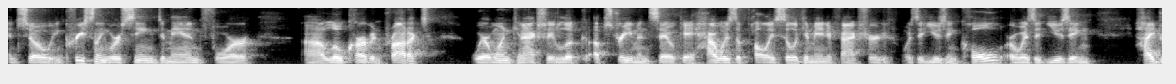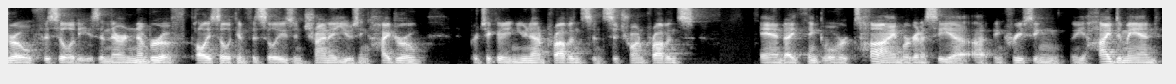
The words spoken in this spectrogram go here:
And so increasingly we're seeing demand for low carbon product where one can actually look upstream and say, okay, how was the polysilicon manufactured? Was it using coal or was it using hydro facilities? And there are a number of polysilicon facilities in China using hydro, particularly in Yunnan province and Sichuan province. And I think over time, we're going to see a, a increasingly high demand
